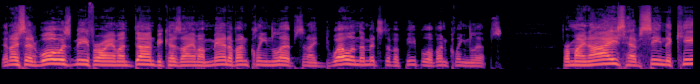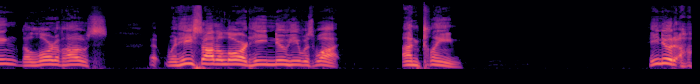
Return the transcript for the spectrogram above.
Then I said, Woe is me, for I am undone, because I am a man of unclean lips, and I dwell in the midst of a people of unclean lips. For mine eyes have seen the King, the Lord of hosts. When he saw the Lord, he knew he was what? Unclean. He knew it. Ah,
